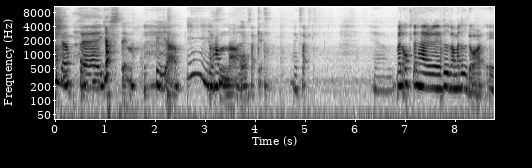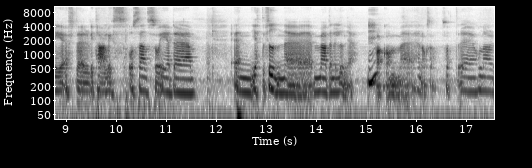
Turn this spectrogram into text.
ju köpt eh, Justin via Mm. Johanna Ja, och exakt. exakt. Eh, Men och den här Viva Marie då är efter Vitalis och sen så är det en jättefin eh, mödernelinje Mm. bakom eh, henne också. Så att eh, hon har,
